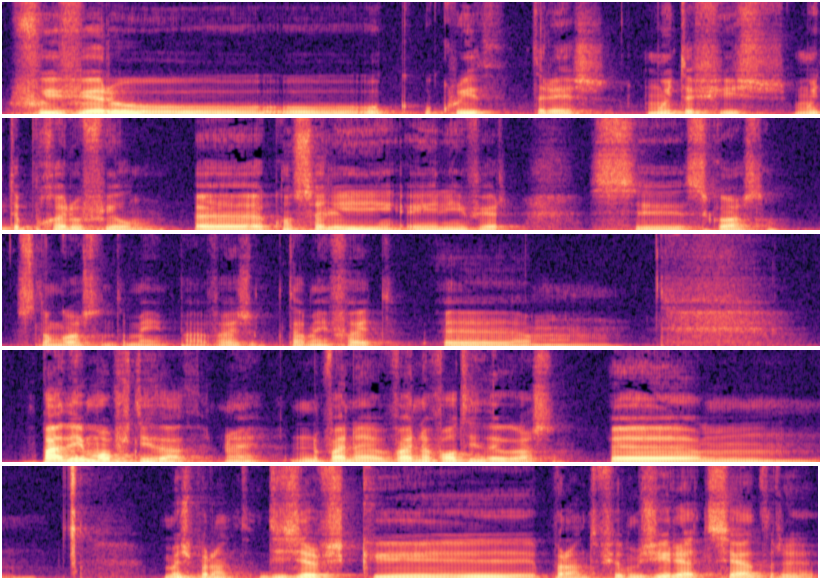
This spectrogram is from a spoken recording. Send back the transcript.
fui ver o, o, o Creed 3, muito fixe, muito a porrer o filme, uh, aconselho a, a irem ver, se, se gostam, se não gostam também, pá, vejam, está bem feito. Um, pá, dei uma oportunidade, não é? Vai na, vai na volta e ainda gostam. Um, mas pronto, dizer-vos que, pronto, filme gira, etc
